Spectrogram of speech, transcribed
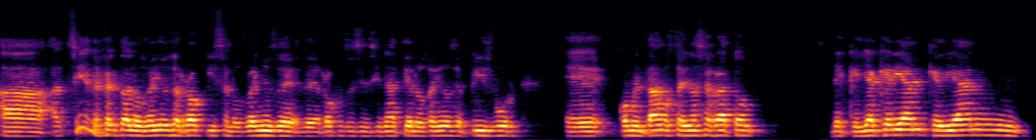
a, a, sí, en efecto, a los dueños de Rockies, a los dueños de, de Rojos de Cincinnati, a los dueños de Pittsburgh. Eh, comentábamos también hace rato de que ya querían, querían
